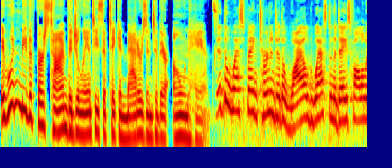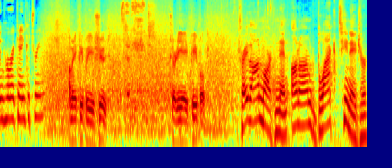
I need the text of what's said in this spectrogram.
It wouldn't be the first time vigilantes have taken matters into their own hands. Did the West Bank turn into the Wild West in the days following Hurricane Katrina? How many people you shoot? 38. 38 people. Trayvon Martin, an unarmed black teenager,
